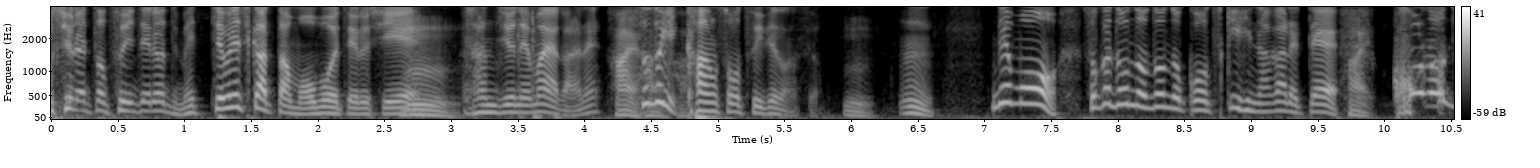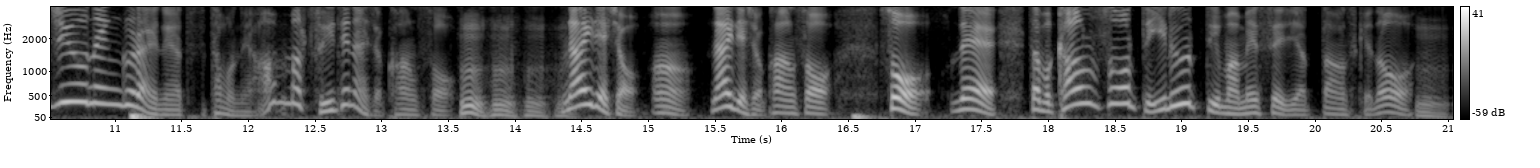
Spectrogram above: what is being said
ォシュレットついてるってめっちゃ嬉しかったのも覚えてるし、うん。30年前やからね、はいはいはい。その時乾燥ついてたんですよ。うん。うん。でもそこからどんどんどんどんこう月日流れてはい。この10年ぐらいのやつって多分ねあんまついてないんですよ乾燥、うんうんうんうん。ないでしょ。うん。ないでしょ乾燥そう。で多分乾燥っているっていうまあメッセージやったんですけどうん。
